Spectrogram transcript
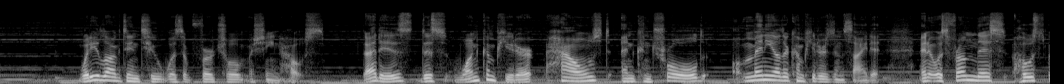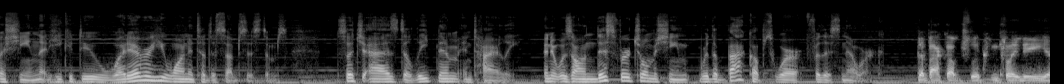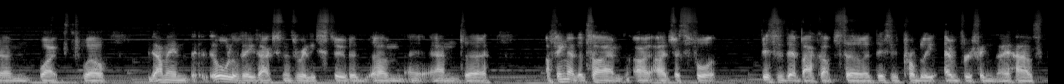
What he logged into was a virtual machine host. That is, this one computer housed and controlled many other computers inside it. And it was from this host machine that he could do whatever he wanted to the subsystems, such as delete them entirely. And it was on this virtual machine where the backups were for this network the backups were completely um, wiped as well. I mean, all of these actions really stupid. Um, and uh, I think at the time, I, I, just thought, this is their backup server. This is probably everything they have.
